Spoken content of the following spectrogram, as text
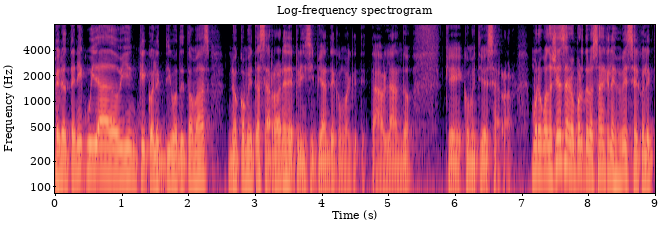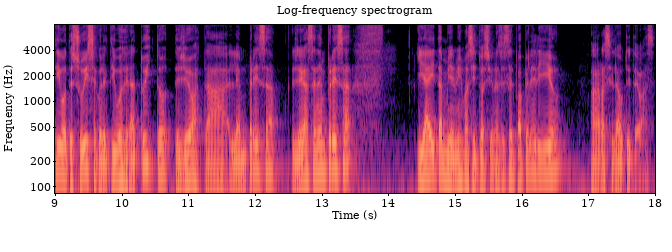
Pero tené cuidado bien qué colectivo te tomas, no cometas errores de principiante como el que te está hablando, que cometió ese error. Bueno, cuando llegas al aeropuerto de Los Ángeles, ves el colectivo, te subís, el colectivo es gratuito, te lleva hasta la empresa, llegas a la empresa y ahí también misma situación, haces el papelerío, agarras el auto y te vas.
